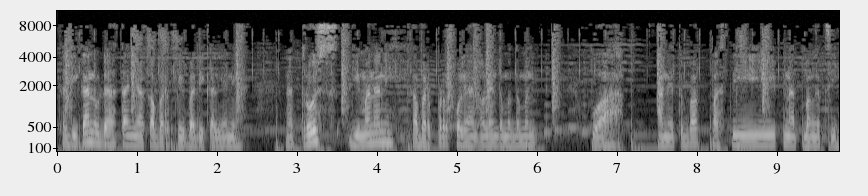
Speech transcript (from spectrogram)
tadi kan udah tanya kabar pribadi kalian ya. Nah terus gimana nih kabar perkuliahan online teman-teman? Wah, aneh tebak pasti penat banget sih.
